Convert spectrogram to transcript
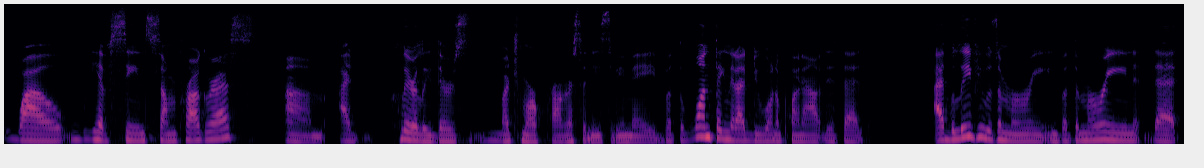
while we have seen some progress, um, I clearly there's much more progress that needs to be made. But the one thing that I do want to point out is that I believe he was a Marine, but the Marine that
